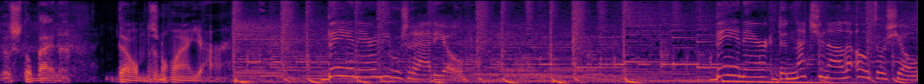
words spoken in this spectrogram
Dat is toch bijna. Daarom, dat is nog maar een jaar. BNR Nieuwsradio. BNR, de Nationale Autoshow.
